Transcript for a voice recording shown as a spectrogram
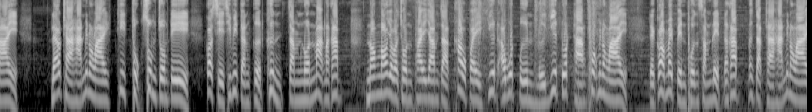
นายแล้วทหารไม่ต้องลายที่ถูกซุ่มโจมตี ก็เสียชีวิตกันเกิดขึ้นจำนวนมากนะครับ น้องๆเยาวชนพยายามจะเข้าไปยืดอาวุธปืน หรือยืดรถทางพวกไม่ต้องลาย แต่ก็ไม่เป็นผลสำเร็จนะครับ เนื่องจากทหารไม่ต้องลาย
